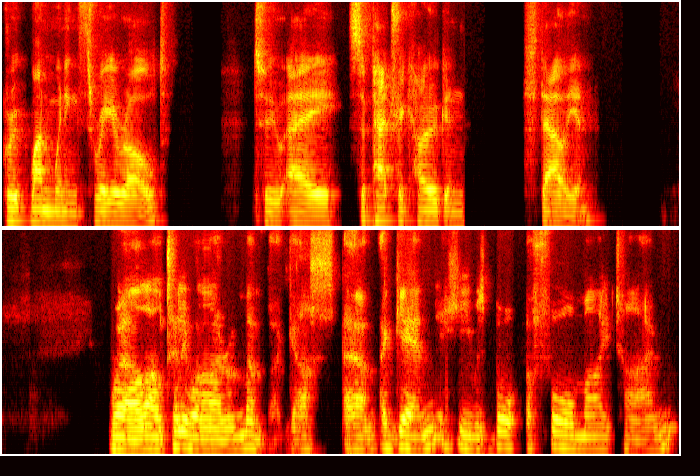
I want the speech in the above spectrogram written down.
Group One winning three year old to a Sir Patrick Hogan stallion. Well, I'll tell you what I remember, Gus. Um, again, he was bought before my time.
